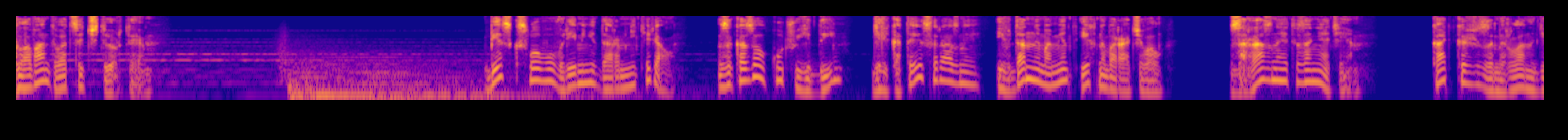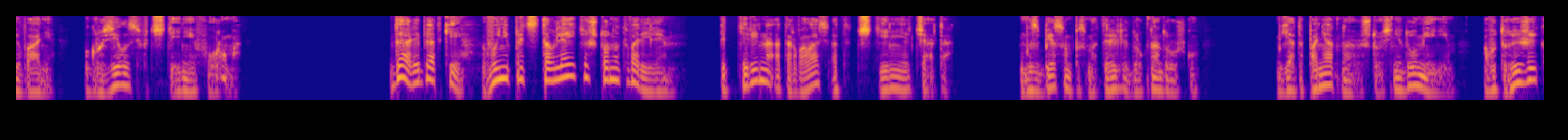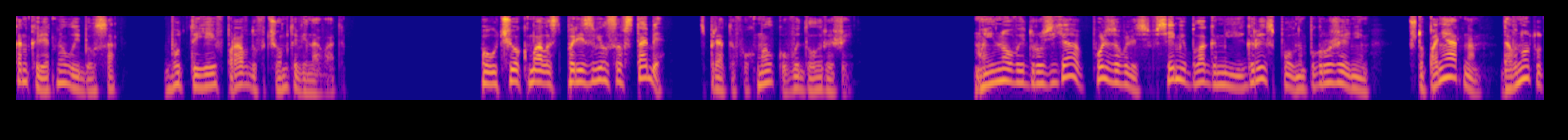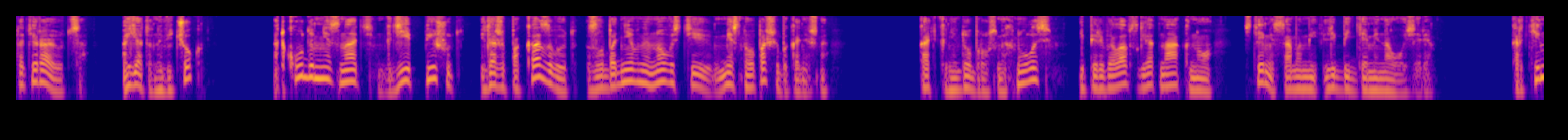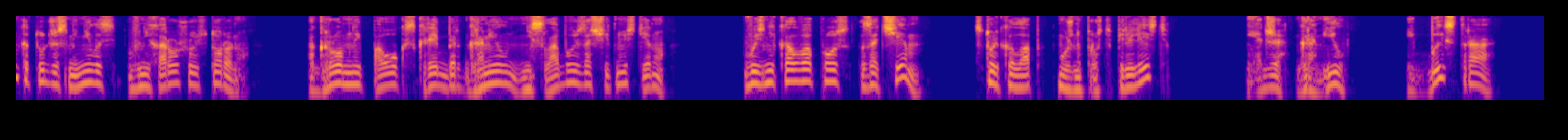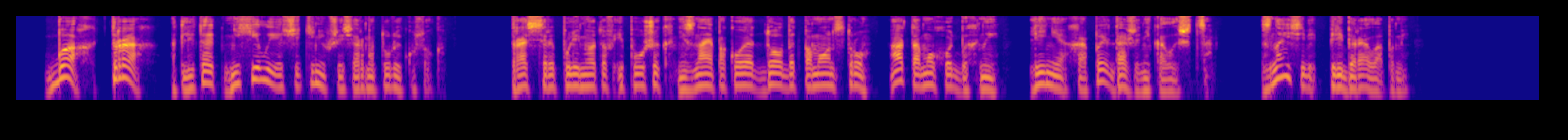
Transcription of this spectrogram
Глава 24 Бес, к слову, времени даром не терял. Заказал кучу еды, деликатесы разные, и в данный момент их наворачивал. Заразное это занятие. Катька же замерла на диване, погрузилась в чтение форума. «Да, ребятки, вы не представляете, что натворили». Катерина оторвалась от чтения чата. Мы с бесом посмотрели друг на дружку. Я-то понятно, что с недоумением, а вот рыжий конкретно улыбился, будто и вправду в чем-то виноват. «Паучок малость порезвился в стабе?» — спрятав ухмылку, выдал рыжий. Мои новые друзья пользовались всеми благами игры с полным погружением, что, понятно, давно тут отираются. А я-то новичок. Откуда мне знать, где пишут и даже показывают злободневные новости местного пошиба, конечно? Катька недобро усмехнулась и перевела взгляд на окно с теми самыми лебедями на озере. Картинка тут же сменилась в нехорошую сторону. Огромный паук-скреббер громил неслабую защитную стену. Возникал вопрос «Зачем? Столько лап, можно просто перелезть?» Нет же, громил. И быстро. Бах! Трах! отлетает нехилый ощетинившийся арматурой кусок. Трассеры пулеметов и пушек, не зная покоя, долбят по монстру, а тому хоть бы хны. Линия ХП даже не колышется. Знай себе, перебирай лапами.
